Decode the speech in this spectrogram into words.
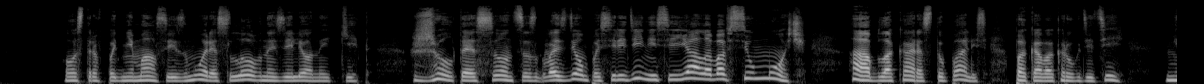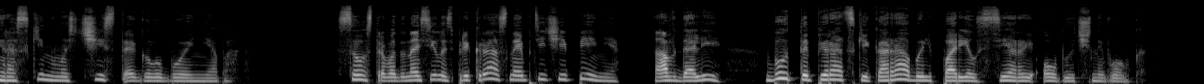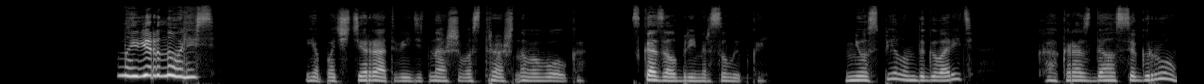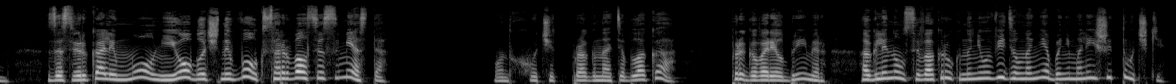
Остров поднимался из моря, словно зеленый кит. Желтое солнце с гвоздем посередине сияло во всю мощь, а облака расступались, пока вокруг детей не раскинулось чистое голубое небо. С острова доносилось прекрасное птичье пение, а вдали, будто пиратский корабль, парил серый облачный волк. «Мы вернулись!» «Я почти рад видеть нашего страшного волка», — сказал Бример с улыбкой. Не успел он договорить, как раздался гром, засверкали молнии, и облачный волк сорвался с места. «Он хочет прогнать облака», — проговорил Бример, оглянулся вокруг, но не увидел на небо ни малейшей тучки.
